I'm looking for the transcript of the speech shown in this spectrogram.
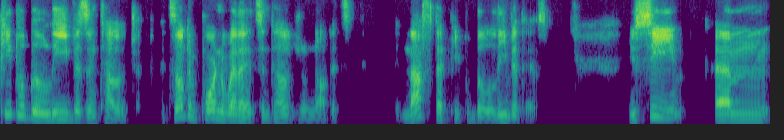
people believe is intelligent, it's not important whether it's intelligent or not, it's enough that people believe it is. You see, um,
